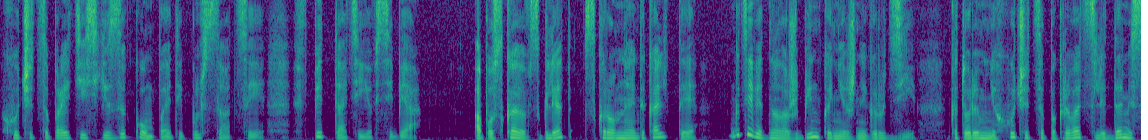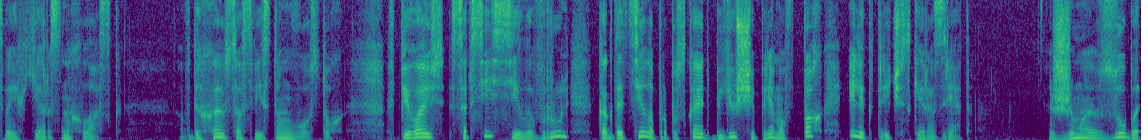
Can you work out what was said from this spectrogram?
Хочется пройтись языком по этой пульсации, впитать ее в себя. Опускаю взгляд в скромное декольте, где видна ложбинка нежной груди, которую мне хочется покрывать следами своих яростных ласк. Вдыхаю со свистом воздух. Впиваюсь со всей силы в руль, когда тело пропускает бьющий прямо в пах электрический разряд. Сжимаю зубы,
